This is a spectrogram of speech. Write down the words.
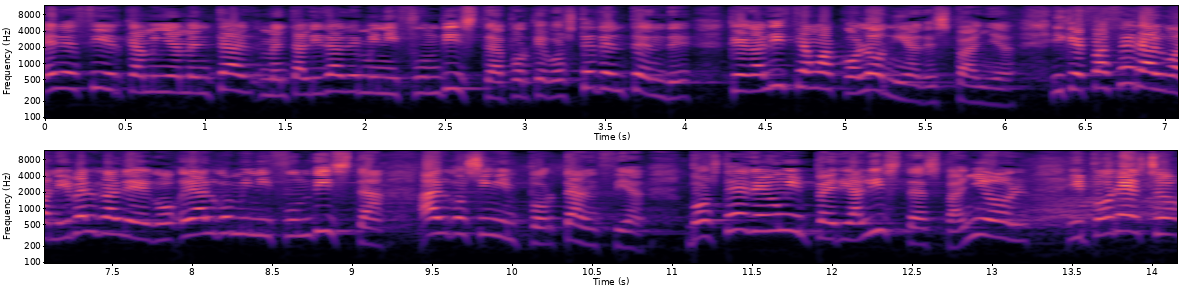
é decir que a miña mental, mentalidade minifundista, porque vostede entende que Galicia é unha colonia de España e que facer algo a nivel galego é algo minifundista, algo sin importancia. Vostede é un imperialista español e por eso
